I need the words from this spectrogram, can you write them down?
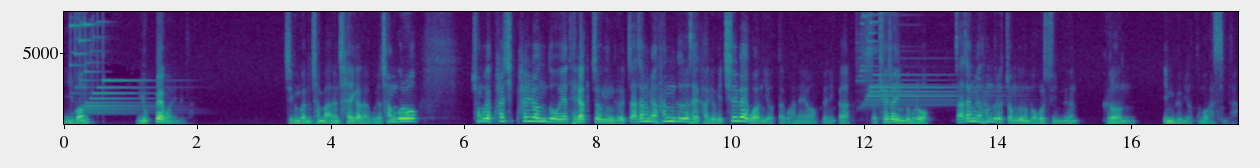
2번 600원입니다. 지금과는 참 많은 차이가 나고요. 참고로 1988년도에 대략적인 그 짜장면 한 그릇의 가격이 700원이었다고 하네요. 그러니까 최저임금으로 짜장면 한 그릇 정도는 먹을 수 있는 그런 임금이었던 것 같습니다.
